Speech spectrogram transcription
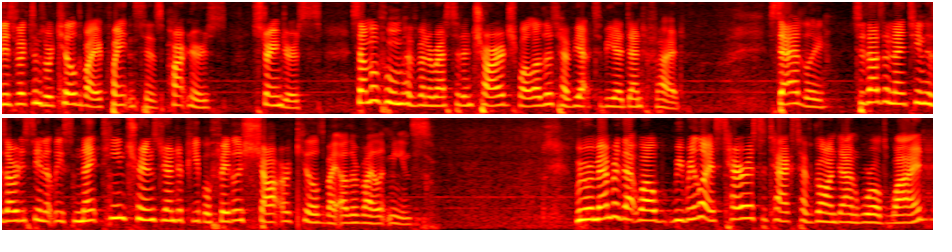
These victims were killed by acquaintances, partners, strangers, some of whom have been arrested and charged, while others have yet to be identified. Sadly, 2019 has already seen at least 19 transgender people fatally shot or killed by other violent means. We remember that while we realize terrorist attacks have gone down worldwide,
